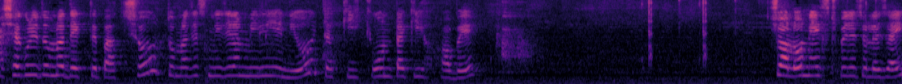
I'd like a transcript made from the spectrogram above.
আশা করি তোমরা দেখতে পাচ্ছ। তোমরা জাস্ট নিজেরা মিলিয়ে নিও এটা কি, কোনটা কি হবে। চলো নেক্সট পেজে চলে যাই।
